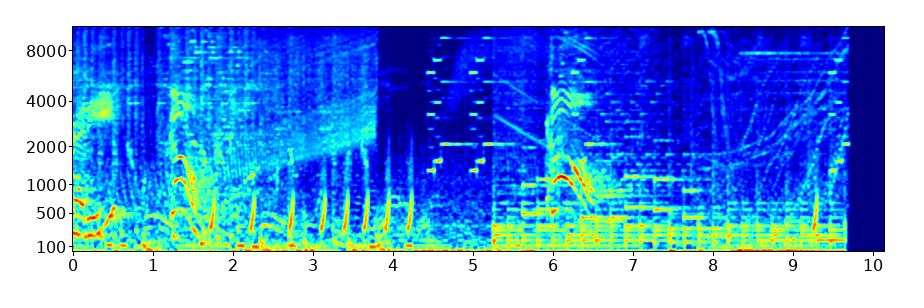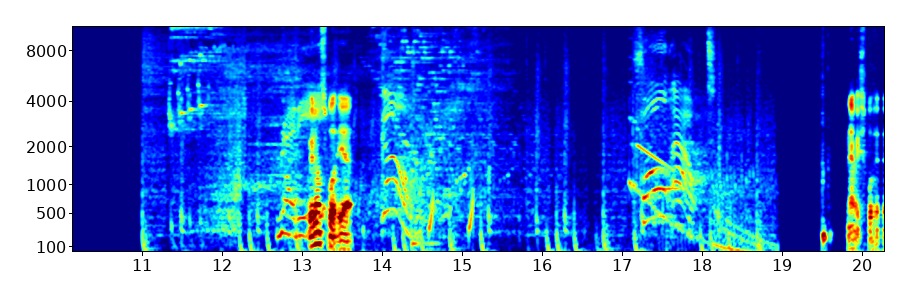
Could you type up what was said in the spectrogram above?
ready, split yet. go. Fall out. Now we split.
